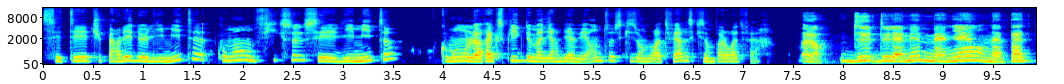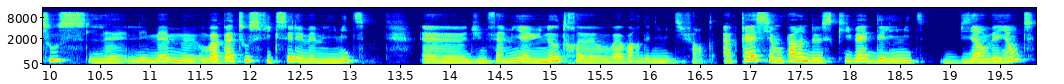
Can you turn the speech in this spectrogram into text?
c'était, tu parlais de limites. Comment on fixe ces limites? Comment on leur explique de manière bienveillante ce qu'ils ont le droit de faire et ce qu'ils n'ont pas le droit de faire? Alors, de, la même manière, on n'a pas tous les, mêmes, on va pas tous fixer les mêmes limites. Euh, d'une famille à une autre, on va avoir des limites différentes. Après, si on parle de ce qui va être des limites bienveillantes,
